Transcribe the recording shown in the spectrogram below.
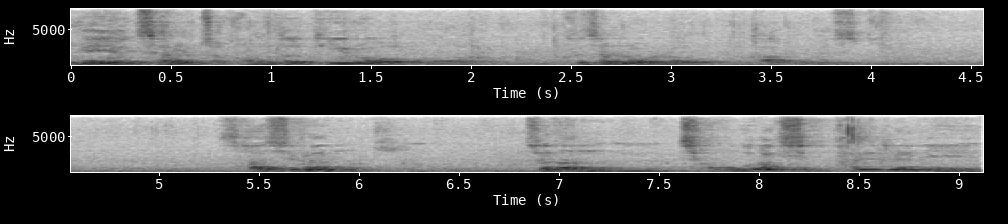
우리의 역사를 조금 더 뒤로 어, 거슬러 올라가 보겠습니다. 사실은 저는 1918년이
